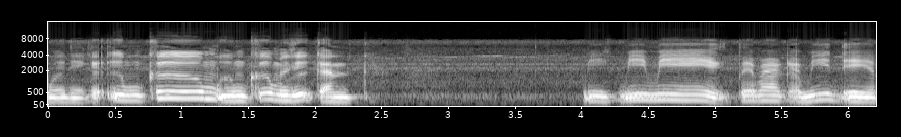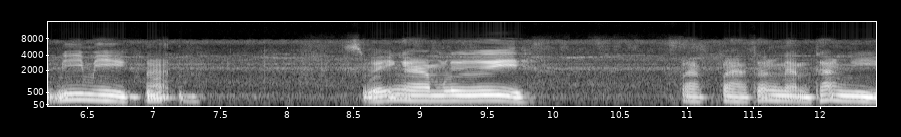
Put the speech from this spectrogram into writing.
มือนี้ก็อึมครึมอึมครึมมันคือกัน มีมีเมฆแต่ว่าก็มีแดดมีเมฆเนาะสวยงามเลย ปากป่าทั้งนั้นทั้งนี้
